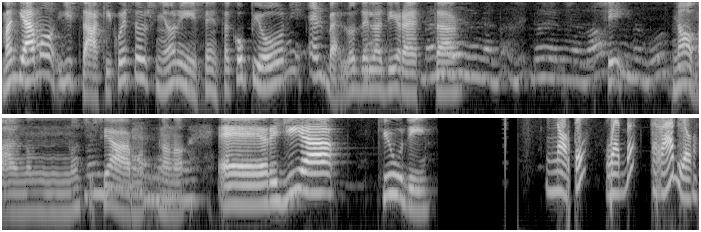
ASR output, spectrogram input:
mandiamo gli stacchi, questo signori senza copioni è il bello della diretta. Sì, no, ma non, non ci siamo, no, no. Eh, regia, chiudi. Note Web Radio.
